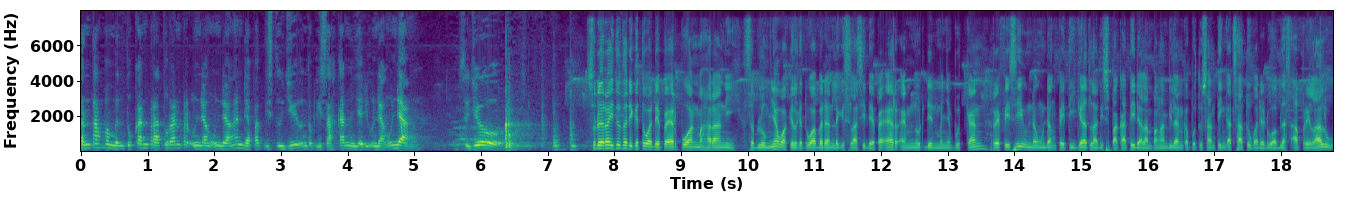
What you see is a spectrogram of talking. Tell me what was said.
tentang pembentukan peraturan perundang-undangan dapat disetujui untuk disahkan menjadi undang-undang. Setuju. Saudara itu tadi Ketua DPR Puan Maharani. Sebelumnya Wakil Ketua Badan Legislasi DPR M. Nurdin menyebutkan revisi Undang-Undang P3 telah disepakati dalam pengambilan keputusan tingkat 1 pada 12 April lalu.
